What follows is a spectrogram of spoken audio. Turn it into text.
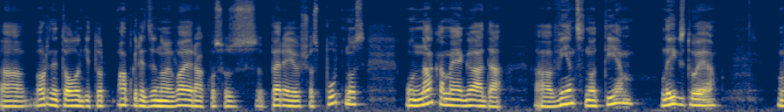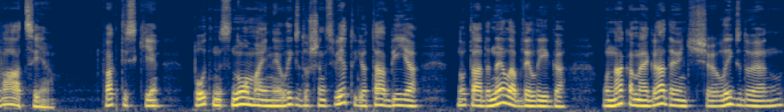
ornitologi tur apgredzināja vairākus uz perējušos putnus, un nākamajā gadā viens no tiem līgzdoja Vācijā faktiski putns nomainīja likstošanas vietu, jo tā bija nu, tāda nelabvēlīga. Un nākamajā gadā viņš likstoja nu,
